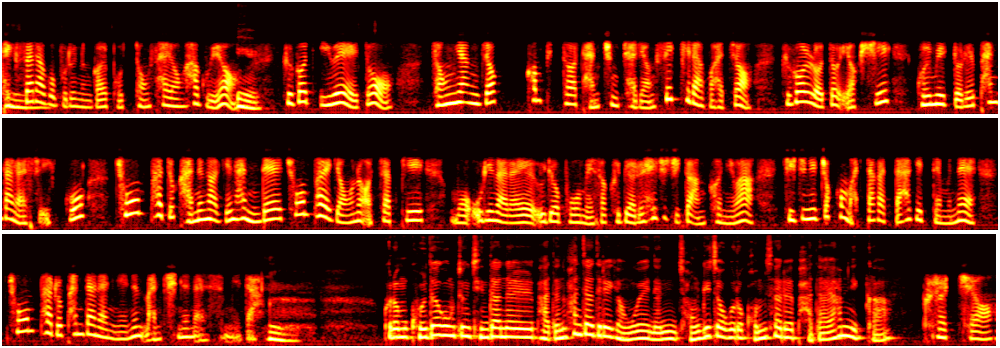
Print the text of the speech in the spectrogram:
덱사라고 음. 부르는 걸 보통 사용하고요. 예. 그것 이외에도 정량적 컴퓨터 단층 촬영 CT라고 하죠. 그걸로도 역시 골밀도를 판단할 수 있고 초음파도 가능하긴 한데 초음파의 경우는 어차피 뭐 우리나라의 의료 보험에서 급여를 해주지도 않거니와 기준이 조금 왔다 갔다 하기 때문에 초음파로 판단한 예는 많지는 않습니다. 음. 그럼 골다공증 진단을 받은 환자들의 경우에는 정기적으로 검사를 받아야 합니까? 그렇죠.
